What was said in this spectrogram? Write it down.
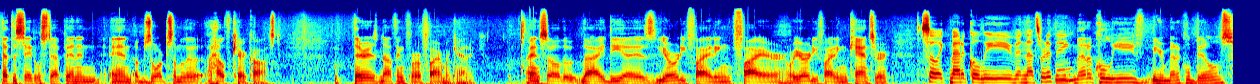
that the state will step in and, and absorb some of the health care cost. There is nothing for a fire mechanic. And so the, the idea is you're already fighting fire or you're already fighting cancer. So, like medical leave and that sort of thing? Medical leave, your medical bills.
